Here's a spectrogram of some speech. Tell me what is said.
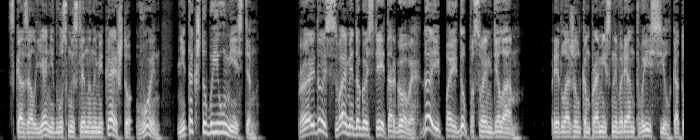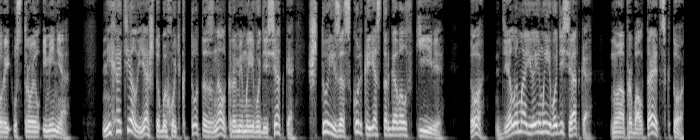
— сказал я, недвусмысленно намекая, что воин не так чтобы и уместен. «Пройдусь с вами до гостей торговых, да и пойду по своим делам», предложил компромиссный вариант Воисил, который устроил и меня. Не хотел я, чтобы хоть кто-то знал, кроме моего десятка, что и за сколько я сторговал в Киеве. То дело мое и моего десятка. Ну а проболтается кто,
